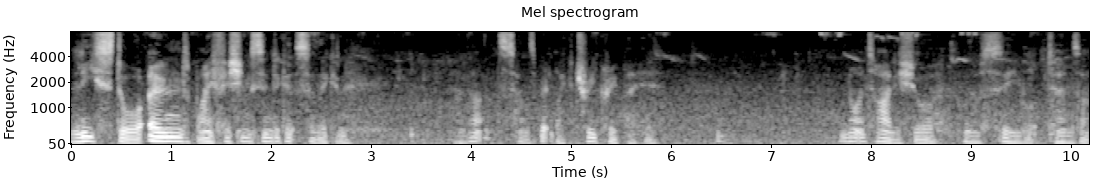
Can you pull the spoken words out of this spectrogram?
leased or owned by fishing syndicates so they can. that sounds a bit like a tree creeper here. I'm not entirely sure. We'll see what turns up.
